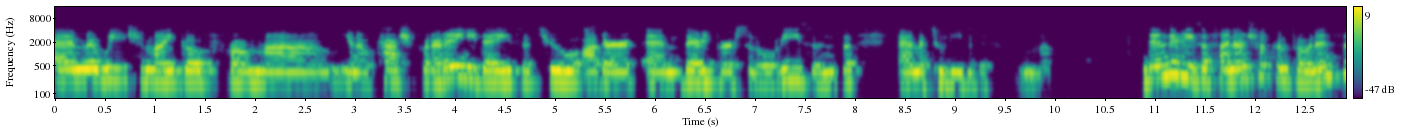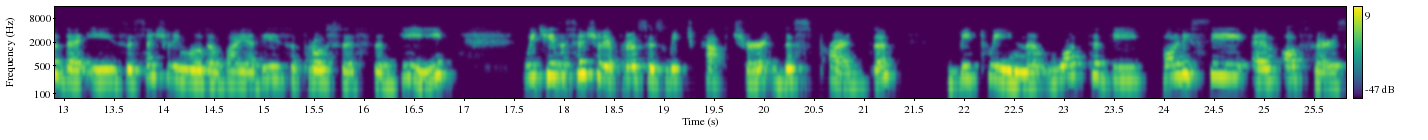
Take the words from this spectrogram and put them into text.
um, which might go from uh, you know cash for rainy days to other um, very personal reasons um, to leave the scheme. Then there is a financial component that is essentially modeled via this process D, which is essentially a process which capture the spread between what the policy um, offers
